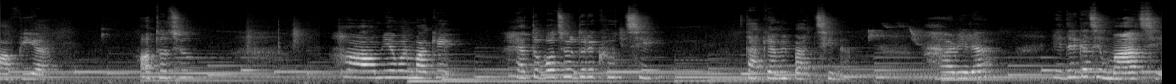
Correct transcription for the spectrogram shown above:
মাফিয়া। অথচ হ্যাঁ আমি আমার মাকে এত বছর ধরে খুঁজছি, তাকে আমি পাচ্ছি না। আর এরা এদের কাছে মা আছে,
